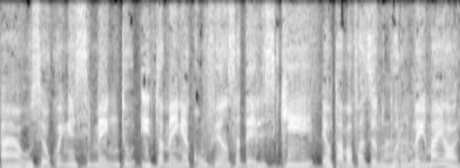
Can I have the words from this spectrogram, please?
a- o seu conhecimento e também a confiança deles que eu estava fazendo por um Claro. bem maior.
